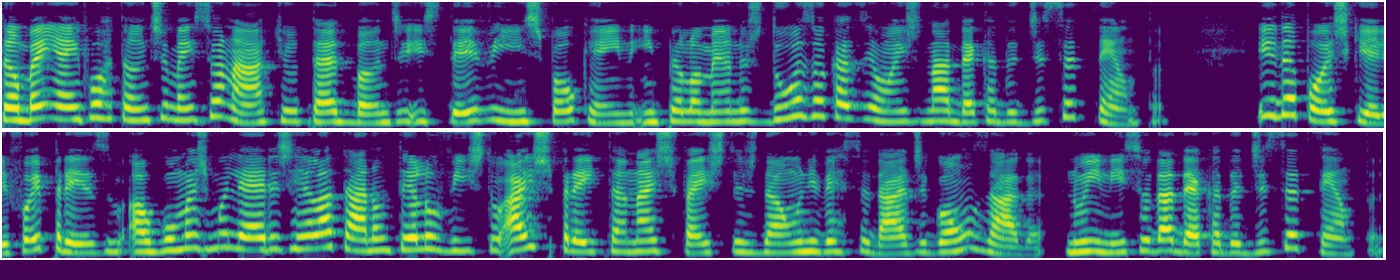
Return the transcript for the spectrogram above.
Também é importante mencionar que o Ted Bundy esteve em Spokane em pelo menos duas ocasiões na década de 70. E depois que ele foi preso, algumas mulheres relataram tê-lo visto à espreita nas festas da Universidade Gonzaga, no início da década de 70,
